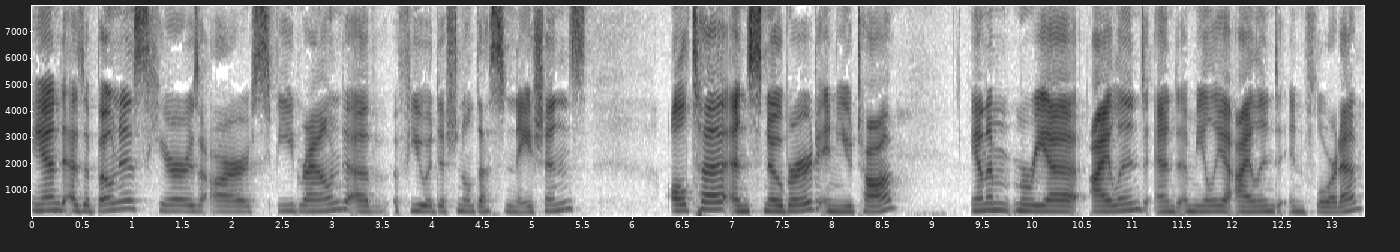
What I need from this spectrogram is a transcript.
And as a bonus, here's our speed round of a few additional destinations Alta and Snowbird in Utah, Anna Maria Island and Amelia Island in Florida,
